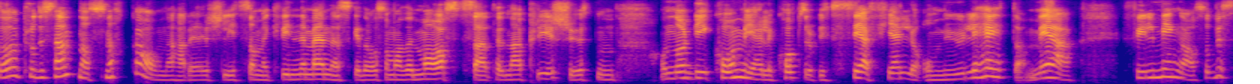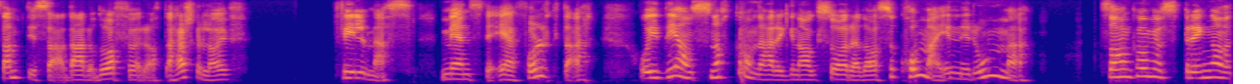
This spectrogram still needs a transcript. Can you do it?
så produsenten snakka om det her slitsomme kvinnemennesket som hadde mast seg til denne prishooten. Og når de kom i helikopter og fikk se fjellet og muligheter med filminga, så bestemte de seg der og da for at det her skal livefilmes mens det er folk der. Og idet han snakka om det her gnagsåret, da, så kom jeg inn i rommet. Så han kom jo sprengende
